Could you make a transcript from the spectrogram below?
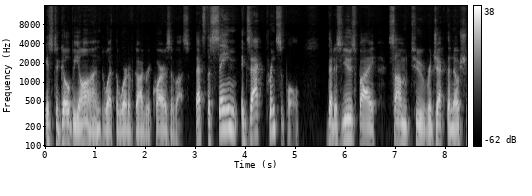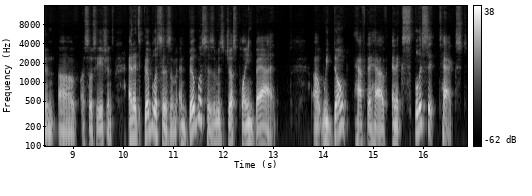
is to go beyond what the Word of God requires of us. That's the same exact principle that is used by some to reject the notion of associations. And it's biblicism, and biblicism is just plain bad. Uh, we don't have to have an explicit text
